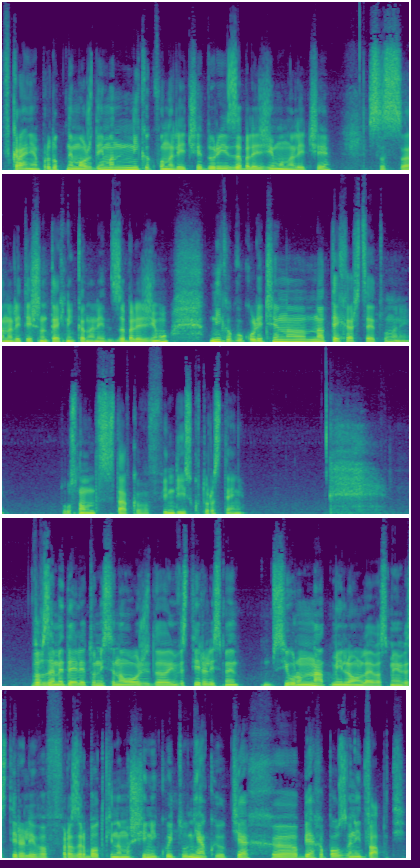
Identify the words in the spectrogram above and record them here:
в крайния продукт не може да има никакво наличие, дори забележимо наличие, с аналитична техника нали, забележимо, никакво количие на, на THC-то, нали, основната съставка в индийското растение. В земеделието ни се наложи да инвестирали сме, сигурно над милион лева сме инвестирали в разработки на машини, които някои от тях бяха ползвани два пъти.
